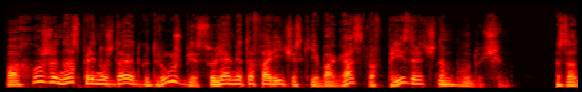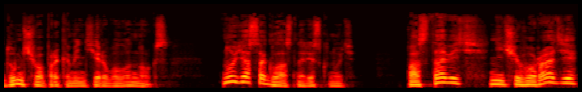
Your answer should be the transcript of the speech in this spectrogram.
«Похоже, нас принуждают к дружбе, суля метафорические богатства в призрачном будущем», — задумчиво прокомментировала Нокс. «Но я согласна рискнуть. Поставить ничего ради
